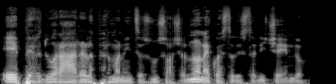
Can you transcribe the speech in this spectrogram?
e perdurare la permanenza su un social. Non è questo che sto dicendo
